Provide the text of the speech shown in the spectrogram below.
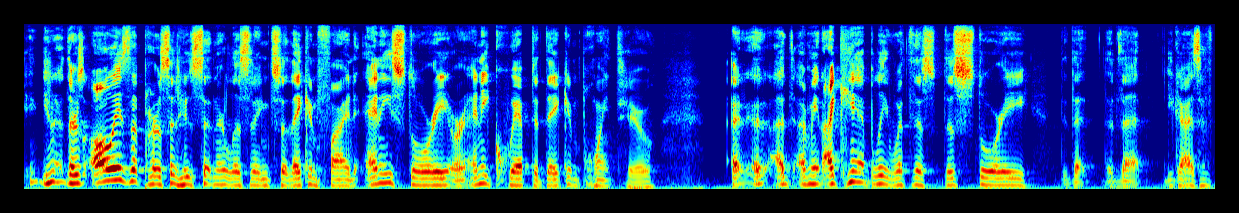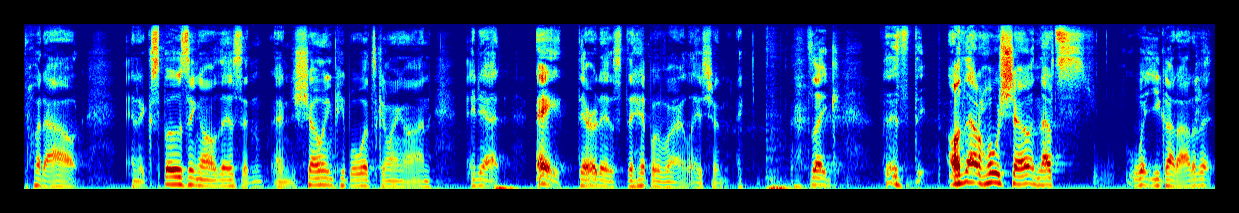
you know, there's always the person who's sitting there listening so they can find any story or any quip that they can point to I, I, I, mean, I can't believe with this this story that that you guys have put out and exposing all this and and showing people what's going on, and yet, hey, there it is, the HIPAA violation. It's like it's the, on that whole show, and that's what you got out of it.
